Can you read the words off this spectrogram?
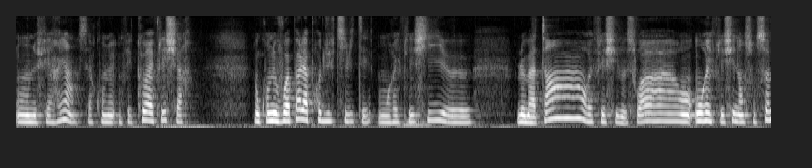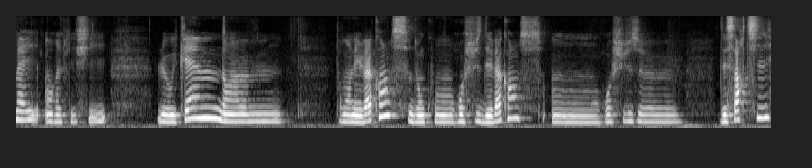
on, ne fait rien, c'est-à-dire qu'on ne fait que réfléchir. Donc on ne voit pas la productivité. On réfléchit euh, le matin, on réfléchit le soir, on, réfléchit dans son sommeil, on réfléchit le week-end, pendant les vacances. Donc on refuse des vacances, on refuse euh, des sorties.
